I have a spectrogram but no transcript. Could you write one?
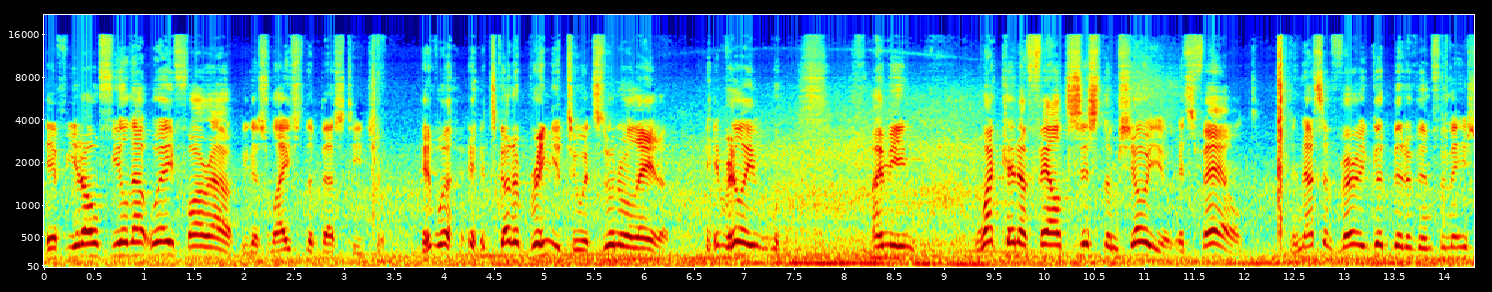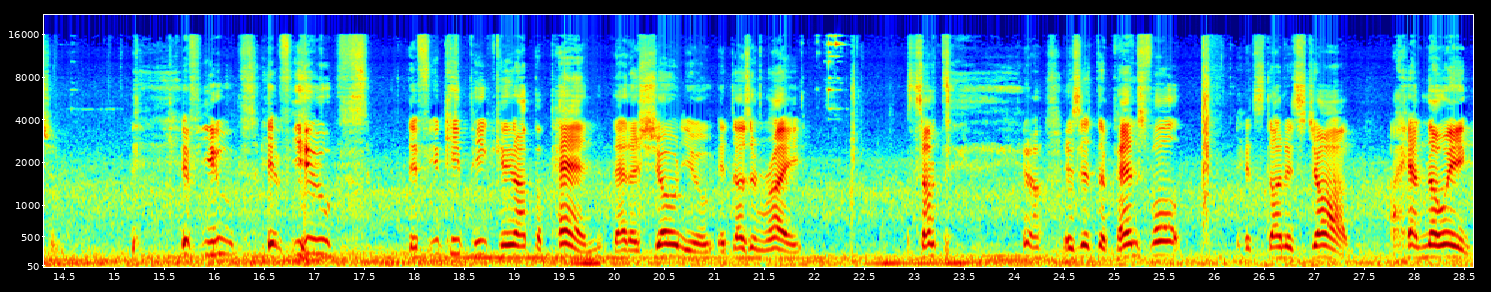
If you don't feel that way, far out, because life's the best teacher. It will. It's going to bring you to it sooner or later. It really. I mean, what can a failed system show you? It's failed, and that's a very good bit of information. if you, if you if you keep picking up a pen that has shown you it doesn't write, something, you know, is it the pen's fault? It's done its job. I have no ink.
